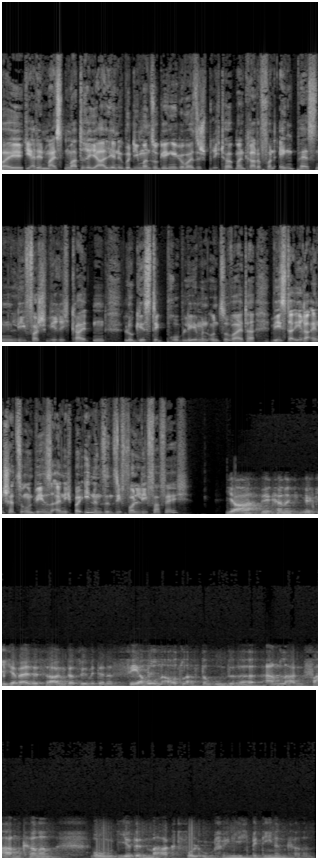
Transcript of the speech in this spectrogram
Bei ja, den meisten Materialien, über die man so gängigerweise spricht, hört man gerade von Engpässen, Lieferschwierigkeiten, Logistikproblemen und so weiter. Wie ist da Ihre Einschätzung und wie ist es eigentlich bei Ihnen? Sind Sie voll lieferfähig? Ja, wir können glücklicherweise sagen, dass wir mit einer sehr hohen Auslastung unserer Anlagen fahren können und hier den Markt vollumfänglich bedienen können.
